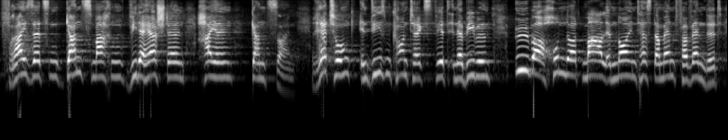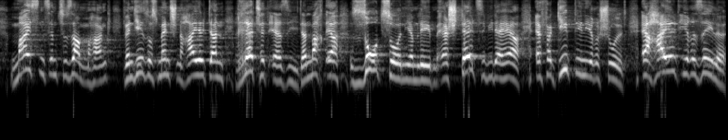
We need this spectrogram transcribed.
freisetzen, ganz machen, wiederherstellen, heilen, ganz sein. Rettung in diesem Kontext wird in der Bibel über 100 Mal im Neuen Testament verwendet. Meistens im Zusammenhang, wenn Jesus Menschen heilt, dann rettet er sie, dann macht er Sozo in ihrem Leben, er stellt sie wieder her, er vergibt ihnen ihre Schuld, er heilt ihre Seele,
